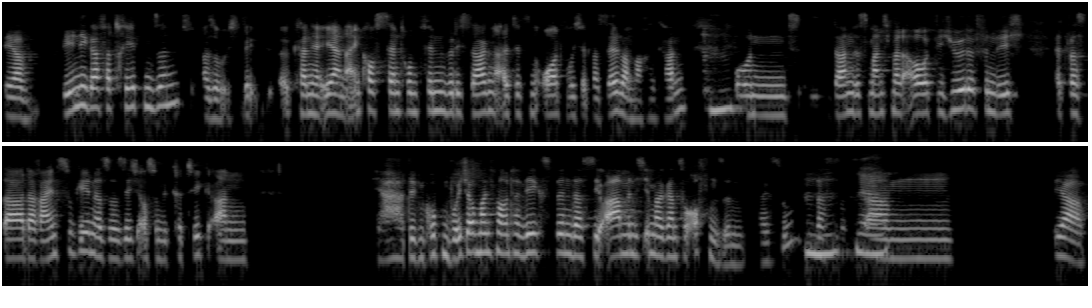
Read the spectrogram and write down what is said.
eher weniger vertreten sind. Also ich äh, kann ja eher ein Einkaufszentrum finden, würde ich sagen, als jetzt ein Ort, wo ich etwas selber machen kann. Mhm. Und dann ist manchmal auch die Hürde, finde ich, etwas da, da reinzugehen. Also sehe ich auch so eine Kritik an ja, den Gruppen, wo ich auch manchmal unterwegs bin, dass die Arme nicht immer ganz so offen sind, weißt du? Mhm, dass es, ja. Ähm, ja,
